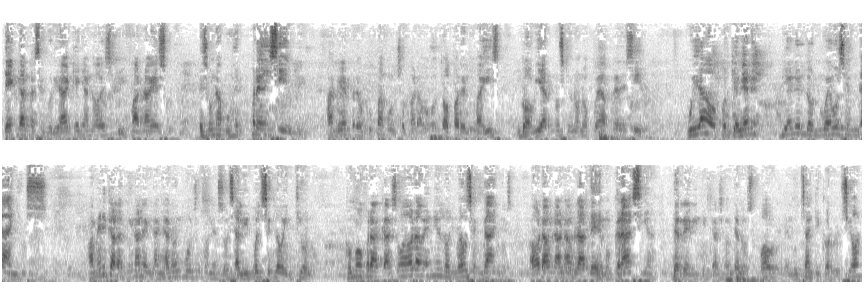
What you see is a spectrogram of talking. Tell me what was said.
Tengan la seguridad de que ella no despilfarra eso. Es una mujer predecible. A mí me preocupa mucho para Bogotá, para el país, gobiernos que uno no pueda predecir. Cuidado, porque vienen, vienen los nuevos engaños. América Latina le engañaron mucho con el socialismo del siglo XXI. Como fracasó, ahora vienen los nuevos engaños. Ahora van a hablar de democracia, de reivindicación de los pobres, de lucha anticorrupción,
